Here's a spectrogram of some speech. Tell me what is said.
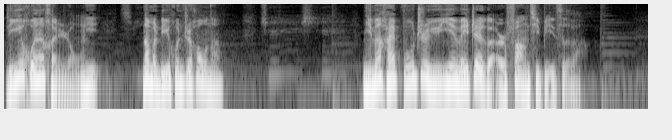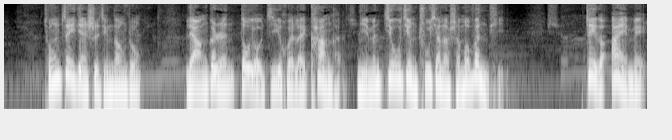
离婚很容易，那么离婚之后呢？你们还不至于因为这个而放弃彼此吧？从这件事情当中，两个人都有机会来看看你们究竟出现了什么问题。这个暧昧。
